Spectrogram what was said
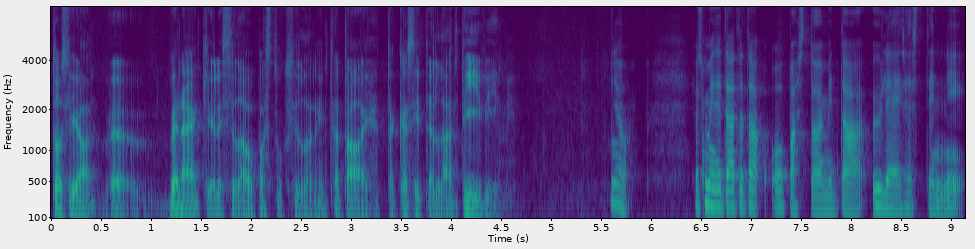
tosiaan venäjänkielisillä opastuksilla niin tätä aihetta käsitellään tiiviimmin. Joo. Jos mietitään tätä opastoimintaa yleisesti, niin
